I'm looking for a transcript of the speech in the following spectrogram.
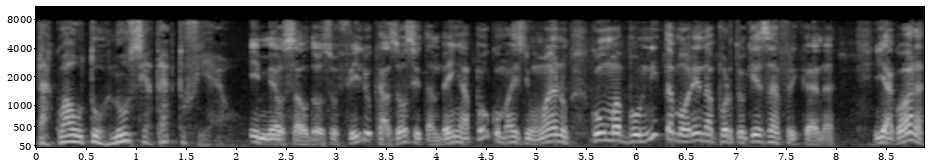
da qual tornou-se adepto fiel. E meu saudoso filho casou-se também há pouco mais de um ano com uma bonita morena portuguesa africana. E agora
